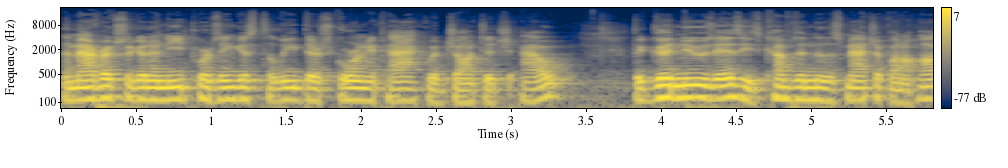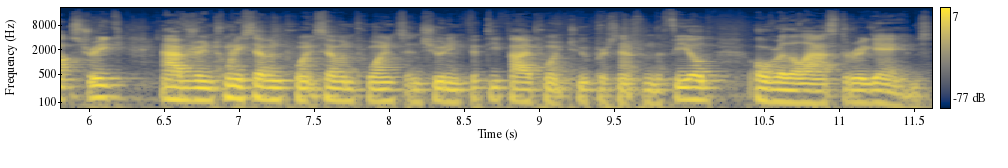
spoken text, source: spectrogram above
The Mavericks are going to need Porzingis to lead their scoring attack with Doncic out. The good news is he comes into this matchup on a hot streak, averaging 27.7 points and shooting 55.2% from the field over the last three games.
